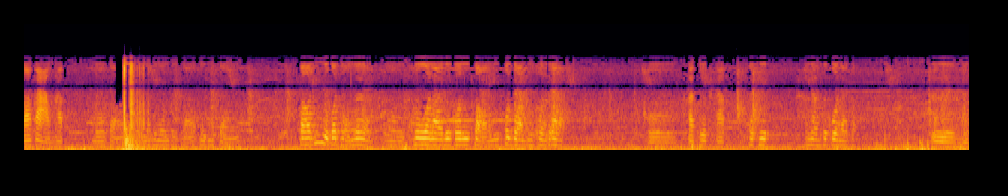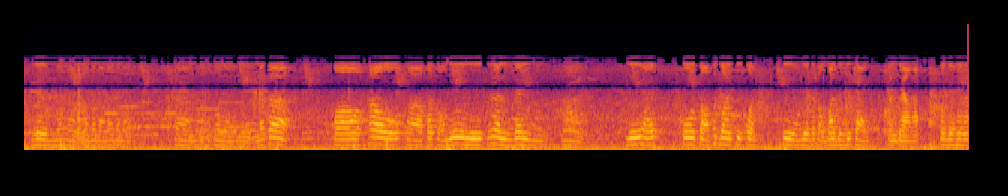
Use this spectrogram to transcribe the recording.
มสามครับมสามมัธยมศึกษาปีที่สองตอนที่อยู่ประถมเนี่ยเอ่อครูอะไรเป็นคนสอนฟุตบอลเป็นคนแรก ครูพัทิตครับก็ที่นามสกุลอะไรครับลืมครับลืมนะเออไม่เป็นไรไม่เป็นไรอ่านามสกุลอะไรลืมแล้วก็พอเข้าอ่าประถมนี่มีเพื่อนเล่นอ่ามีไอ้ครูสอนฟุตบอลกี่คนที่โรงเรียนประถมบ้านดูพิจัยคนเดียวครับ คนเดียวใช่ไหม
